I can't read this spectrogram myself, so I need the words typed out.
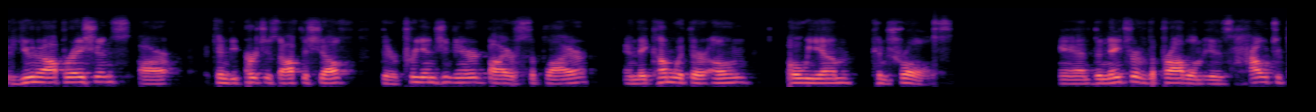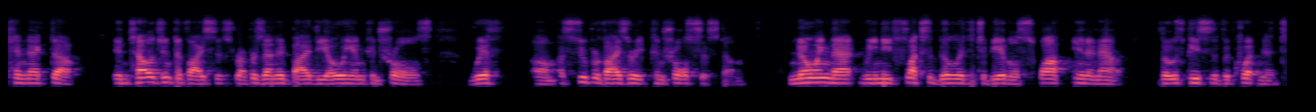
The unit operations are can be purchased off the shelf. They're pre-engineered by our supplier, and they come with their own OEM controls. And the nature of the problem is how to connect up intelligent devices represented by the OEM controls with um, a supervisory control system, knowing that we need flexibility to be able to swap in and out those pieces of equipment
